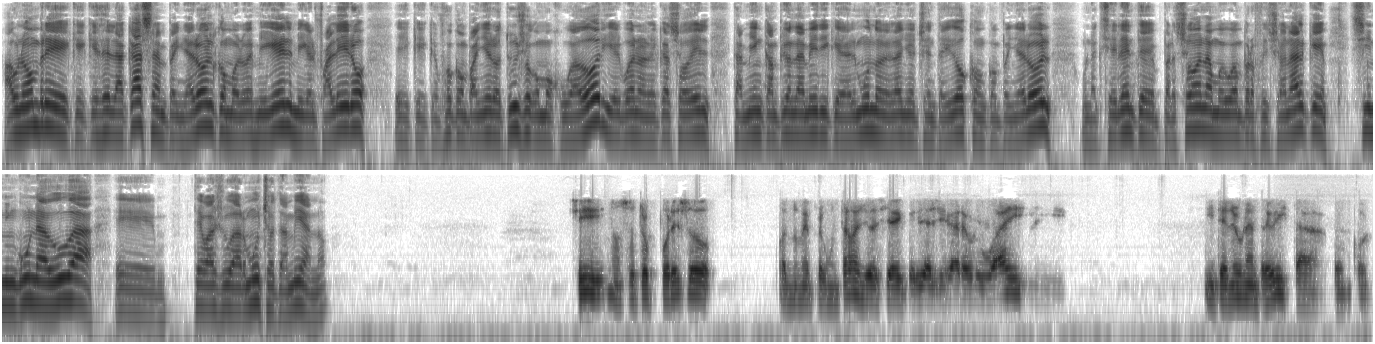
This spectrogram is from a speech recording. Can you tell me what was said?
a un hombre que, que es de la casa en Peñarol, como lo es Miguel, Miguel Falero, eh, que, que, fue compañero tuyo como jugador y él, bueno, en el caso de él, también campeón de América y del mundo en el año 82 con, con Peñarol. Una excelente persona, muy buen profesional que sin ninguna duda eh, te va a ayudar mucho también, ¿no? Sí, nosotros por eso cuando me preguntaban yo decía que quería llegar a Uruguay y, y tener una entrevista con, con,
